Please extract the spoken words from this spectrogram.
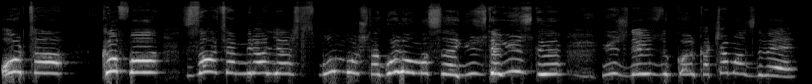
Orta, kafa, zaten Miralyas bomboşta gol olması yüzde yüzdü. Yüzde yüzlük gol kaçamazdı ve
